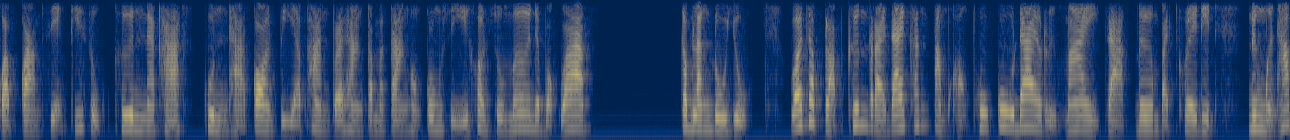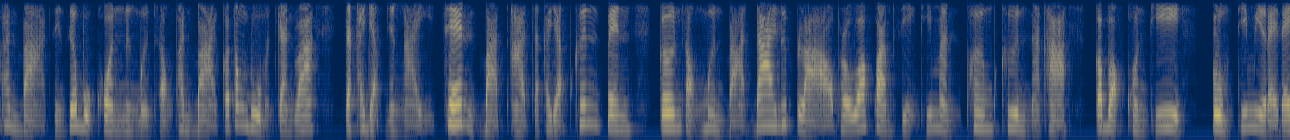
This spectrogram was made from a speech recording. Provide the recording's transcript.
กับความเสี่ยงที่สูงขึ้นนะคะ คุณถากรปิยพันธ์ประธานกรรมการของกรุงศรีคอน sumer เนี่ยบอกว่า กำลังดูอยู่ ว่าจะปรับขึ้นรายได้ขั้นต่ำของผู้กู้ได้หรือไม่จากเดิมบัตรเครดิต 15,000 บาท สินเชื่อบุคคล 12,000 บาท ก็ต้องดูเหมือนกันว่าจะขยับยังไง เช่น บัตรอาจจะขยับขึ้นเป็นเกิน 20,000 บาทได้หรือเปล่า เพราะว่าความเสี่ยงที่มันเพิ่มขึ้นนะคะ ก็บอกคนที่กลุ่มที่มีรายได้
